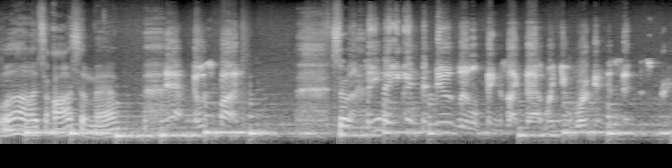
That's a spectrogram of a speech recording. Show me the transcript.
wow, that's awesome, man. Yeah, it was fun. So, So you know, you get to do little things like that when you work in this industry.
